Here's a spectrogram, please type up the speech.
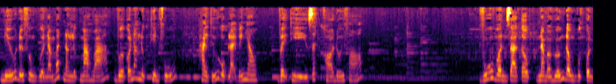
Nếu đối phương vừa nắm bắt năng lực ma hóa, vừa có năng lực thiên phú, hai thứ gộp lại với nhau, vậy thì rất khó đối phó. Vũ Vân gia tộc nằm ở hướng đông vực quần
